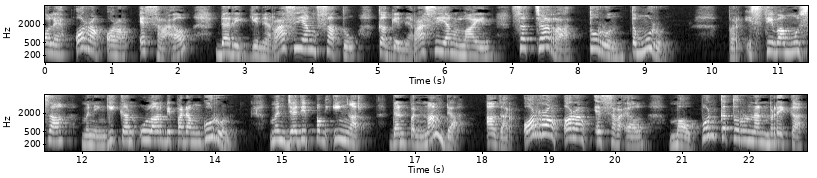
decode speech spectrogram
oleh orang-orang Israel dari generasi yang satu ke generasi yang lain secara turun-temurun. Peristiwa Musa meninggikan ular di padang gurun menjadi pengingat dan penanda agar orang-orang Israel maupun keturunan mereka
